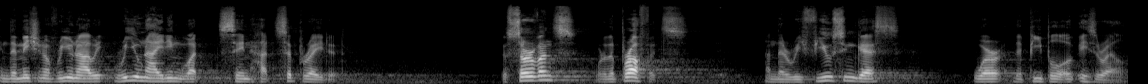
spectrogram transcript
in the mission of reuniting what sin had separated. The servants were the prophets, and the refusing guests were the people of Israel.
